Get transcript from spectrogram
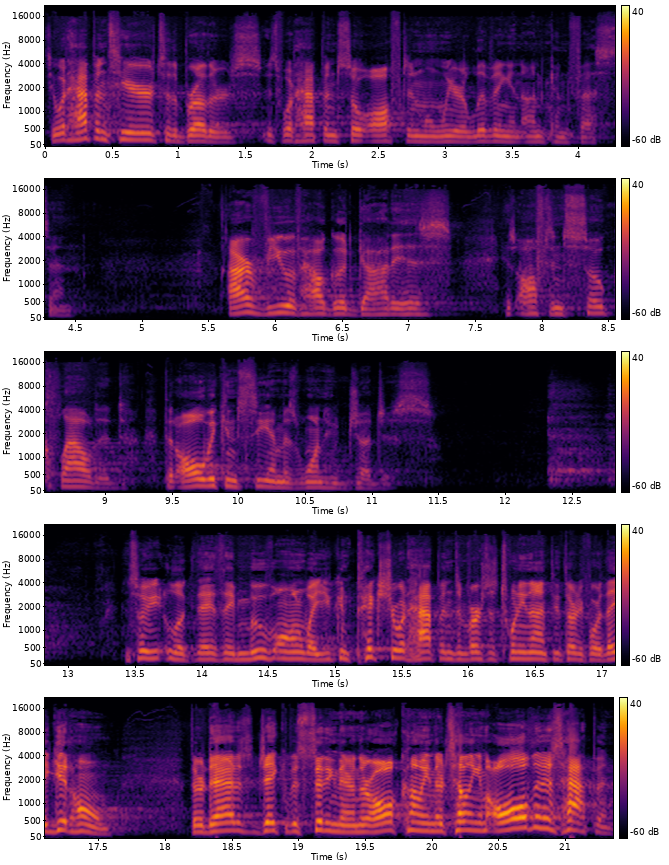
See, what happens here to the brothers is what happens so often when we are living in unconfessed sin. Our view of how good God is is often so clouded that all we can see Him as one who judges. And so, look, as they move on away, you can picture what happens in verses 29 through 34. They get home. Their dad, is, Jacob, is sitting there, and they're all coming. They're telling him all that has happened.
